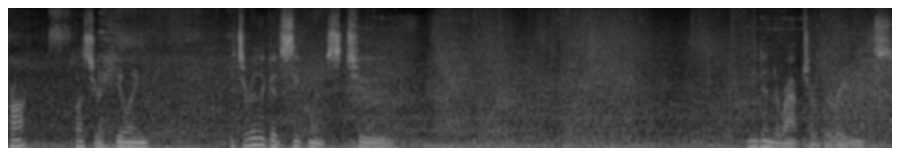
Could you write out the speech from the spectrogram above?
proc, plus you're healing. It's a really good sequence to lead into Rapture with the Radiance.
